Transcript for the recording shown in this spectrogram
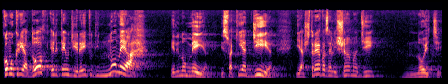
Como Criador, ele tem o direito de nomear, ele nomeia. Isso aqui é dia. E as trevas ele chama de noite.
